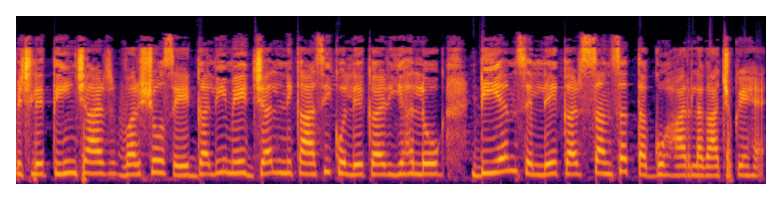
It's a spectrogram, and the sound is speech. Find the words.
पिछले तीन चार वर्षों से गली में जल निकासी को लेकर यह लोग डीएम से लेकर संसद तक गुहार लगा चुके हैं।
